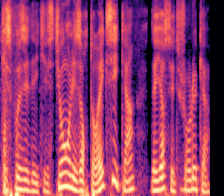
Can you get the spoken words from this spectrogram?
qui se posaient des questions, les orthorexiques. Hein. D'ailleurs, c'est toujours le cas.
